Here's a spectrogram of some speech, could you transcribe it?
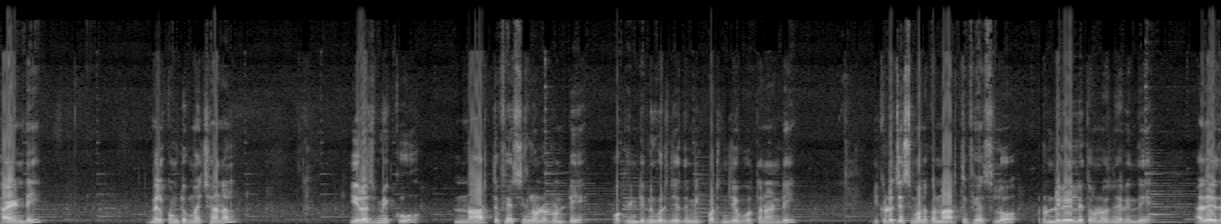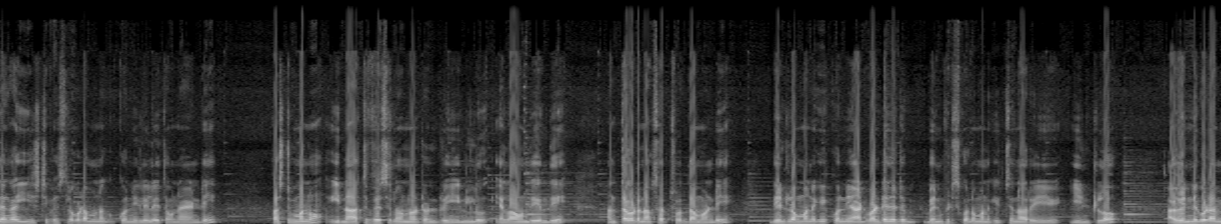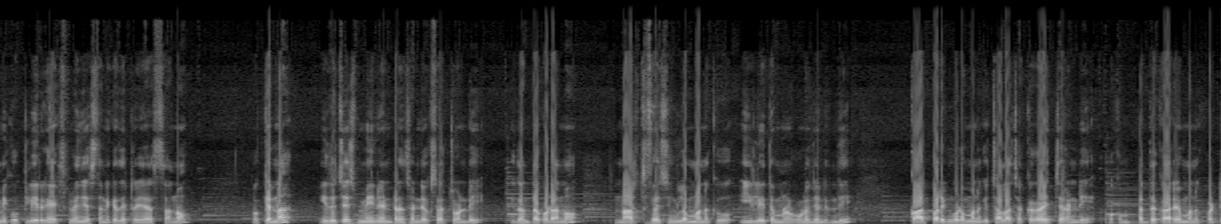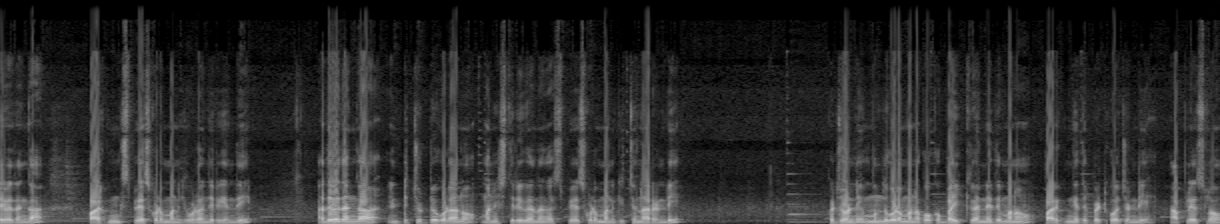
Hi అండి. Welcome to my channel. ఈరోజు మీకు నార్త్ ఫేసింగ్లో ఉన్నటువంటి ఒక ఇంటిని గురించి అయితే మీకు పరిచయం చేయబోతున్నాను అండి ఇక్కడ వచ్చేసి మనకు నార్త్ ఫేస్లో రెండు ఇల్లు అయితే ఉండడం జరిగింది. అదేవిధంగా ఈస్ట్ ఫేస్లో కూడా మనకు కొన్ని ఇల్లు అయితే ఉన్నాయండి. ఫస్ట్ మనం ఈ నార్త్ ఫేస్లో ఉన్నటువంటి ఇల్లు ఎలా ఉంది ఏంది అంతా కూడా ఒకసారి చూద్దామండి. దీంట్లో మనకి కొన్ని అడ్వాంటేజ్ బెనిఫిట్స్ కూడా మనకి ఇచ్చినారు ఈ ఈ ఇంట్లో. అవన్నీ కూడా మీకు క్లియర్గా ఎక్స్ప్లెయిన్ చేస్తానికి అయితే ట్రై చేస్తాను. ఓకేనా? ఇది వచ్చేసి మెయిన్ ఎంట్రన్స్ అండి. ఒకసారి చూడండి. ఇదంతా కూడాను నార్త్ ఫేసింగ్లో మనకు ఈ అయితే మనకు కూడా జరిగింది. కార్ పార్కింగ్ కూడా మనకి చాలా చక్కగా ఇచ్చారండి. ఒక పెద్ద కారే మనకు పట్టే విధంగా పార్కింగ్ స్పేస్ కూడా మనకి ఇవ్వడం జరిగింది. అదేవిధంగా ఇంటి చుట్టూ కూడాను మనిషి తిరిగే విధంగా స్పేస్ కూడా మనకి ఇచ్చినారండి ఇక్కడ చూడండి ముందు కూడా మనకు ఒక బైక్ అనేది మనం పార్కింగ్ అయితే పెట్టుకోవచ్చండి. ఆ ప్లేస్లో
